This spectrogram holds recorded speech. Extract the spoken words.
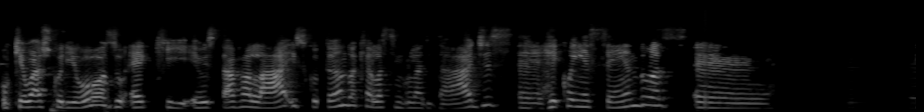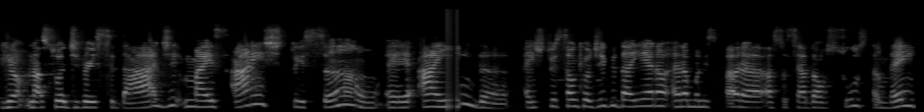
o que eu acho curioso é que eu estava lá escutando aquelas singularidades, é, reconhecendo-as é, na sua diversidade, mas a instituição é, ainda, a instituição que eu digo daí era, era municipal, era associada ao SUS também,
